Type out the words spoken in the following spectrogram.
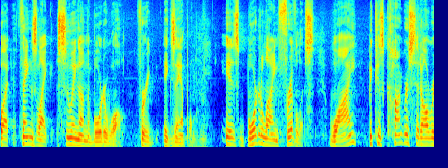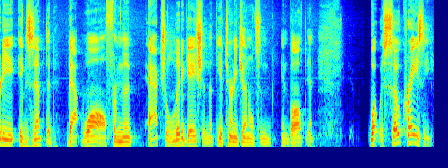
But things like suing on the border wall, for example, mm-hmm. is borderline frivolous. Why? Because Congress had already exempted that wall from the actual litigation that the Attorney General's in, involved in. What was so crazy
